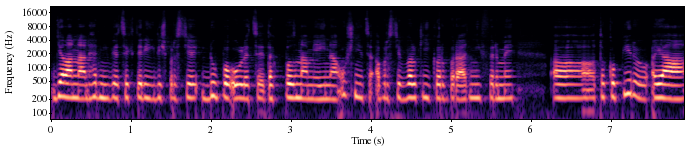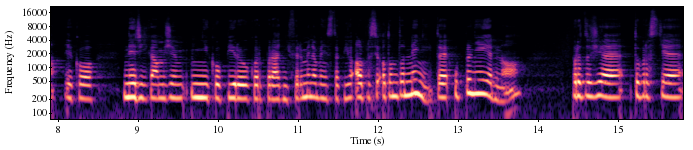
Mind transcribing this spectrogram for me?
dělá nádherné věci, které když prostě jdu po ulici, tak poznám její náušnice a prostě velký korporátní firmy uh, to kopírují. A já jako neříkám, že mě kopírují korporátní firmy nebo něco takového, ale prostě o tom to není. To je úplně jedno, protože to prostě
